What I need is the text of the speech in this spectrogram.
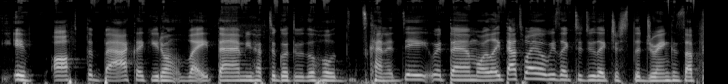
if off the back like you don't like them you have to go through the whole kind of date with them or like that's why i always like to do like just the drink and stuff.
